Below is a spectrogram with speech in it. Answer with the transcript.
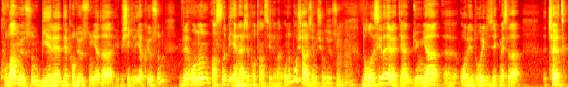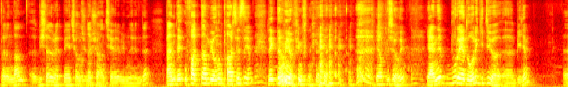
kullanmıyorsun, bir yere depoluyorsun ya da bir şekilde yakıyorsun ve onun aslında bir enerji potansiyeli var. Onu boş harcamış oluyorsun. Dolayısıyla evet yani dünya e, oraya doğru gidecek mesela çay atıklarından e, bir şeyler üretmeye çalışıyor Mutlaka. şu an çevre bilimlerinde. Ben de ufaktan bir onun parçasıyım. Reklamı yapayım. Yapmış olayım. Yani buraya doğru gidiyor e, bilim. E,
